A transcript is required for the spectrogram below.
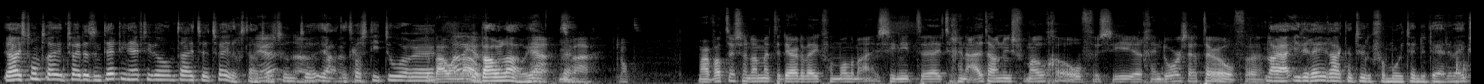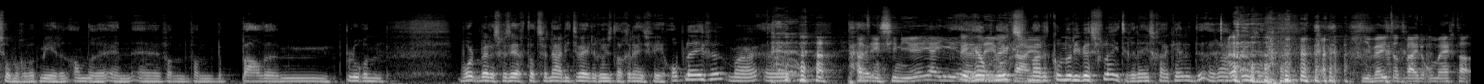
ja hij stond eh, in 2013 heeft hij wel een tijd eh, tweede gestaan. Ja? Stond, eh, Oh, ja, dat was die Tour eh De Bouw en Oh, Lauw. ja. Bouw en Lauw. Ja, Ja, dat is ja. waar. Klopt. Maar wat is er dan met de derde week van Mollema? Is hij niet, heeft hij geen uithoudingsvermogen? Of is hij geen doorzetter? Of, eh, Nou ja, iedereen raakt natuurlijk vermoeid in de derde week. Sommigen wat meer dan anderen. En eh, van, van bepaalde mm, ploegen wordt wel eens gezegd dat ze na die tweede rustdag ineens weer opleven. Maar eh, Wat bij- insinueer jij hier? ik eh, help niks, maar dat komt door die West Vleter. Ineens ga ik hele rare dingen. Je weet dat wij de Omechta,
